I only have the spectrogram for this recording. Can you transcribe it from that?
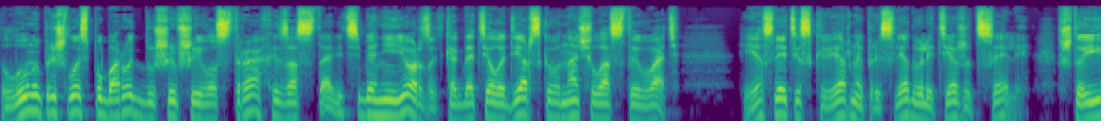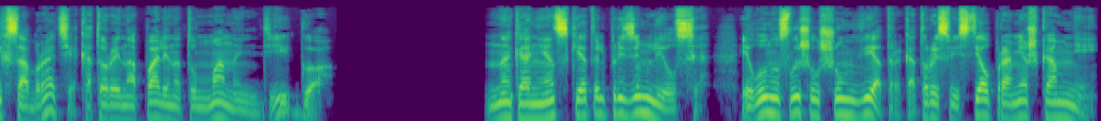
Луну пришлось побороть душивший его страх и заставить себя не ерзать, когда тело дерзкого начало остывать. Если эти скверны преследовали те же цели, что и их собратья, которые напали на туман Индиго... Наконец Кетель приземлился, и Лун услышал шум ветра, который свистел промеж камней,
